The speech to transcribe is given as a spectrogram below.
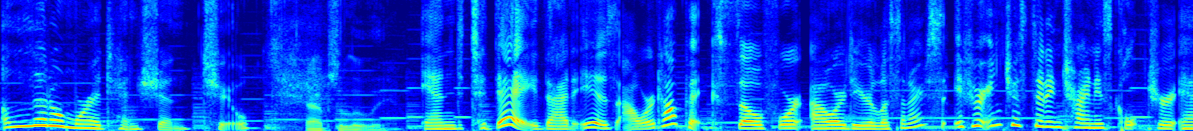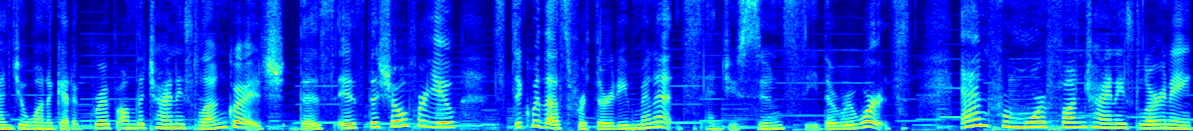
a little more attention to. Absolutely. And today, that is our topic. So, for our dear listeners, if you're interested in Chinese culture and you want to get a grip on the Chinese language, this is the show for you. Stick with us for 30 minutes and you soon see the rewards. And for more fun Chinese learning,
